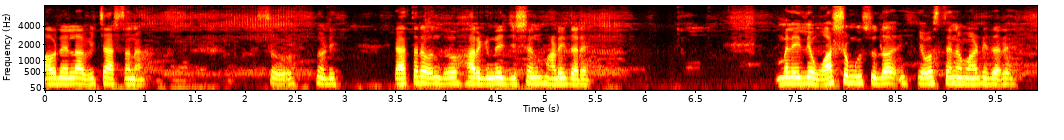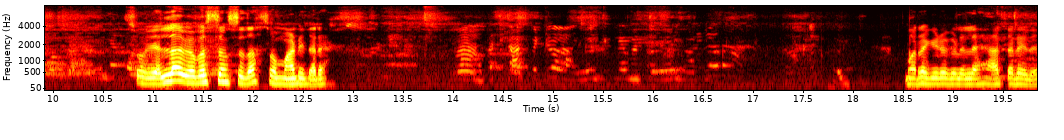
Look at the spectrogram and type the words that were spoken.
ಅವನ್ನೆಲ್ಲ ವಿಚಾರಿಸೋಣ. ಸೊ ನೋಡಿ ಯಾವ ಥರ ಒಂದು ಆರ್ಗನೈಜೇಷನ್ ಮಾಡಿದ್ದಾರೆ. ಆಮೇಲೆ ಇಲ್ಲಿ ವಾಶ್ರೂಮ್ಗೂ ಸುದ ವ್ಯವಸ್ಥೆನ ಮಾಡಿದ್ದಾರೆ. ಸೊ ಎಲ್ಲ ವ್ಯವಸ್ಥೆ ಸುದ ಸೊ ಮಾಡಿದ್ದಾರೆ. ಮರ ಗಿಡಗಳೆಲ್ಲ ಯಾವ ಥರ ಇದೆ?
